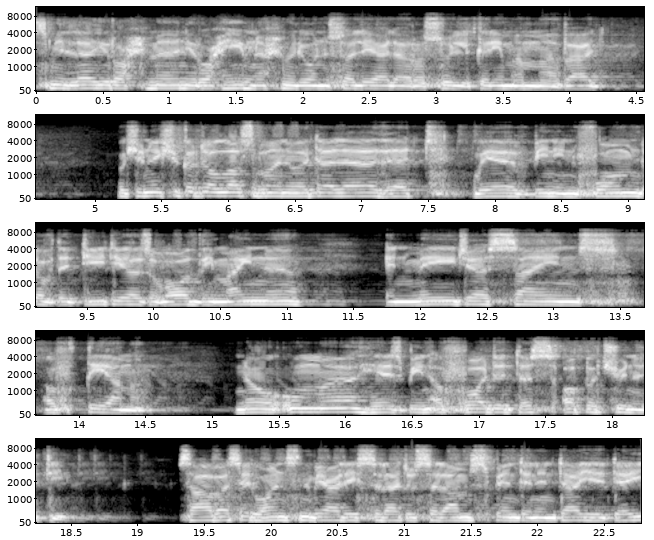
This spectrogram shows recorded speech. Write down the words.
بسم الله الرحمن الرحيم نحمد ونصلي على رسول الكريم أما بعد We should make shukr to Allah subhanahu wa ta'ala that we have been informed of the details of all the minor and major signs of Qiyamah. No ummah has been afforded this opportunity. Sahaba said once Nabi alayhi salatu salam spent an entire day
